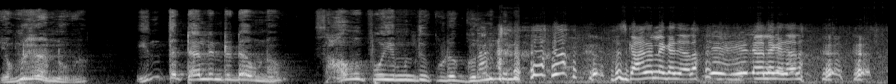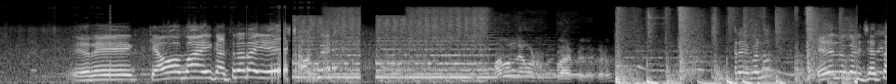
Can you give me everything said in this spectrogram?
ఎవరురా నువ్వు ఇంత టాలెంటెడ్ ఉన్నావు సావు పోయే ముందు కూడా గొర్రెలు పిల్ల स्कैनर लेके जाला लेके जाला अरे क्या हुआ भाई कचरा ఏదన్నా ఒకటి చెత్త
